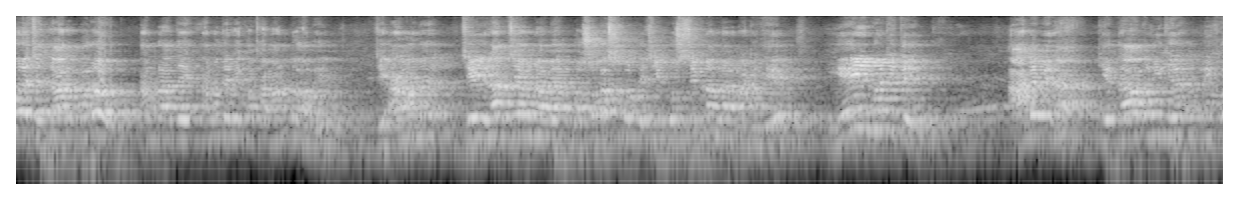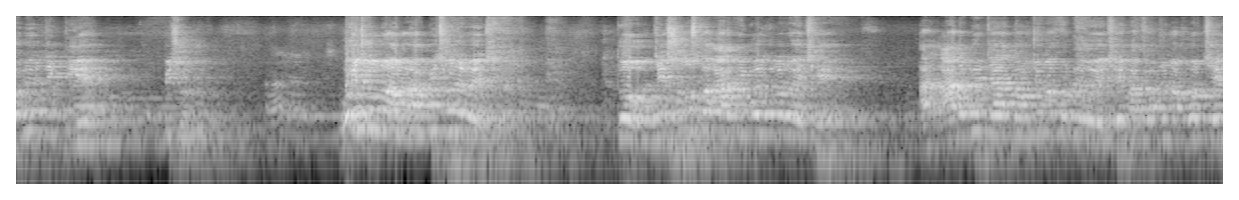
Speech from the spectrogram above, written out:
করেছে, তারপরেও আমরা আমাদের এই কথা মানতে হবে, যে আমাদের যে রাজ্যে আমরা বসবাস করতেছি, পশ্চিম বাংলার মাটিতে, এই মাটিতে আলেমেরা কেতাব লিখে, লিখনের দিক দিয়ে পিছনে। ওই জন্য আমরা পিছনে রয়েছি। তো যে সমস্ত আরবি বইগুলো রয়েছে, আর আরবির যারা তর্জমা করতে রয়েছে বা তর্জমা করছেন,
